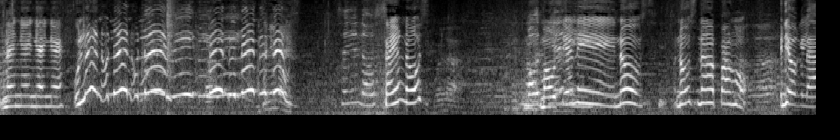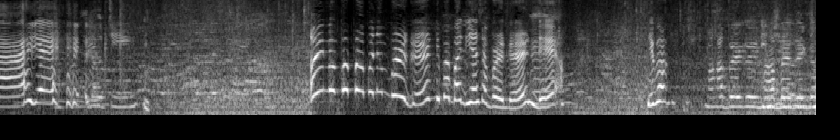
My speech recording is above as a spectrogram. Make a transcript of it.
Ngay, ngay, ngay, ngay. Ulan, ulan, ulan. Ulan, ulan, ulan. Yung nose? Sa'yo nose? Mouth yan eh. Nose. Nose na pango. Joke lang. Yeah. Coaching. Ay, napapapa ng burger. Di ba ba diyan sa burger? Hindi. Di ba? Maka-burger din Maka-burger din.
